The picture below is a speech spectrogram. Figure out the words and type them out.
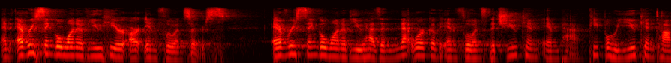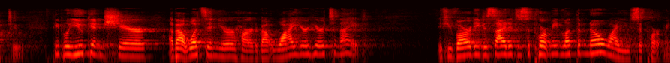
And every single one of you here are influencers. Every single one of you has a network of influence that you can impact, people who you can talk to, people you can share about what's in your heart, about why you're here tonight. If you've already decided to support me, let them know why you support me.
